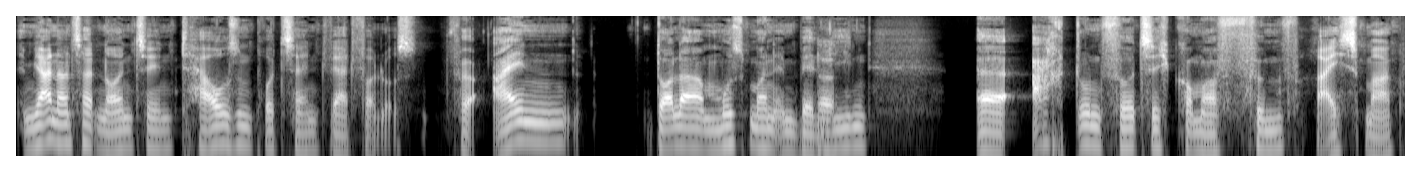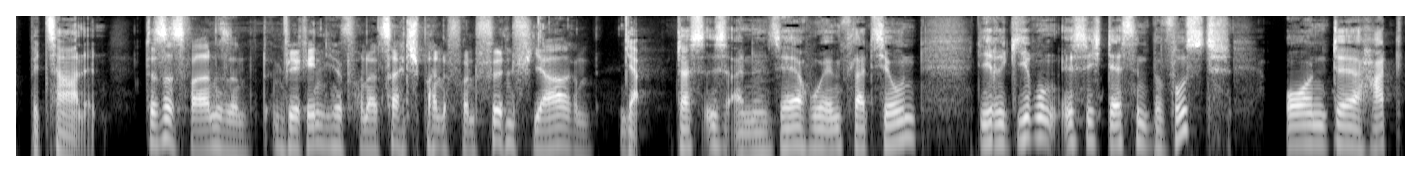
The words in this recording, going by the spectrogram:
im Jahr 1919 1000 Prozent Wertverlust. Für einen Dollar muss man in Berlin äh, 48,5 Reichsmark bezahlen. Das ist Wahnsinn. Wir reden hier von einer Zeitspanne von fünf Jahren. Ja, das ist eine sehr hohe Inflation. Die Regierung ist sich dessen bewusst und äh, hat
